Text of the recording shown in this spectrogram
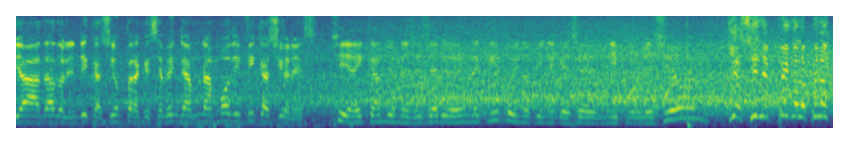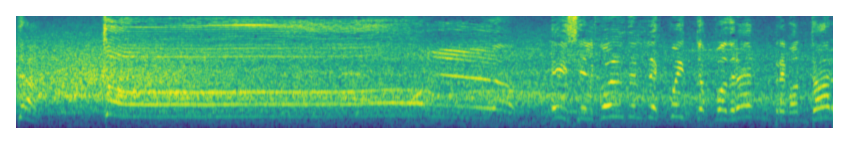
ya ha dado la indicación para que se vengan unas modificaciones. Sí, hay cambios necesarios en un equipo y no tiene que ser ni por lesión. Y así le pega la pelota. ¡Gol! Es el gol del descuento. ¿Podrán remontar?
